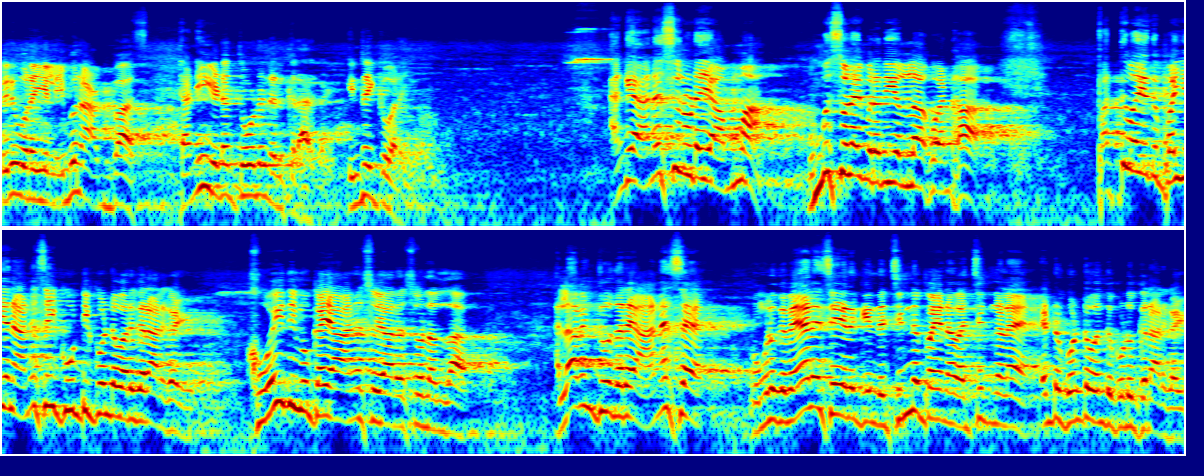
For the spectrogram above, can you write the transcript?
விரிவுரையில் இபுன் அப்பாஸ் தனி இடத்தோடு நிற்கிறார்கள் இன்றைக்கு வரை. அங்கே அனசனுடைய அம்மா உம்மு சுலைம் ரதியல்லாஹு அன்ஹா பத்து வயது பையன் அனசை கூட்டி கொண்டு வருகிறார்கள். ஹொய்தி முக்கையா அனசு ரசூல் அல்லா அல்லாவின் தூதரே அனச உங்களுக்கு வேலை செய்யறதுக்கு இந்த சின்ன பையனை வச்சுக்கங்களேன் என்று கொண்டு வந்து கொடுக்கிறார்கள்.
